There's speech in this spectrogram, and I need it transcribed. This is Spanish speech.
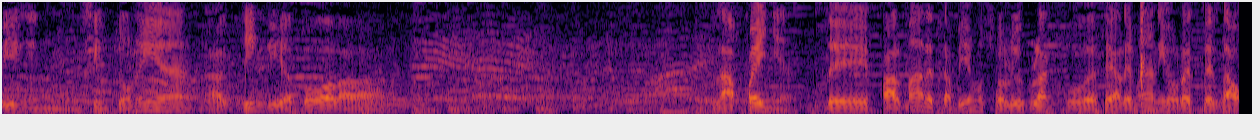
también en sintonía, al Tingui y a toda la, la peña de Palmares, también José Luis Blanco desde Alemania, ahora este es la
